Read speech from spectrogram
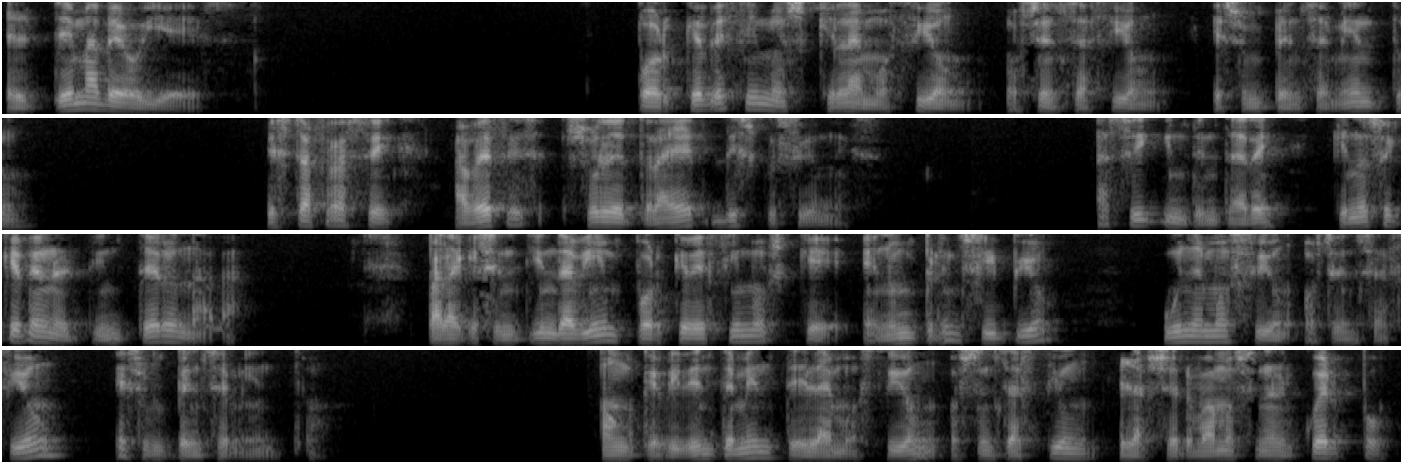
el tema de hoy es ¿Por qué decimos que la emoción o sensación es un pensamiento? Esta frase a veces suele traer discusiones. Así que intentaré que no se quede en el tintero nada, para que se entienda bien por qué decimos que, en un principio, una emoción o sensación es un pensamiento. Aunque evidentemente la emoción o sensación la observamos en el cuerpo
